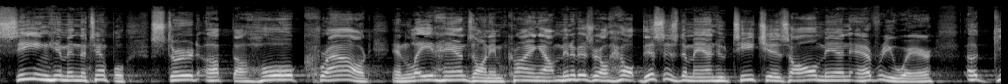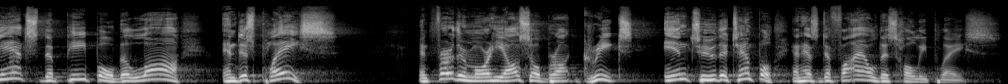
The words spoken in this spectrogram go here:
seeing him in the temple, stirred up the whole crowd and laid hands on him, crying out, Men of Israel, help. This is the man who teaches all men everywhere against the people, the law, and this place. And furthermore, he also brought Greeks into the temple and has defiled this holy place.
